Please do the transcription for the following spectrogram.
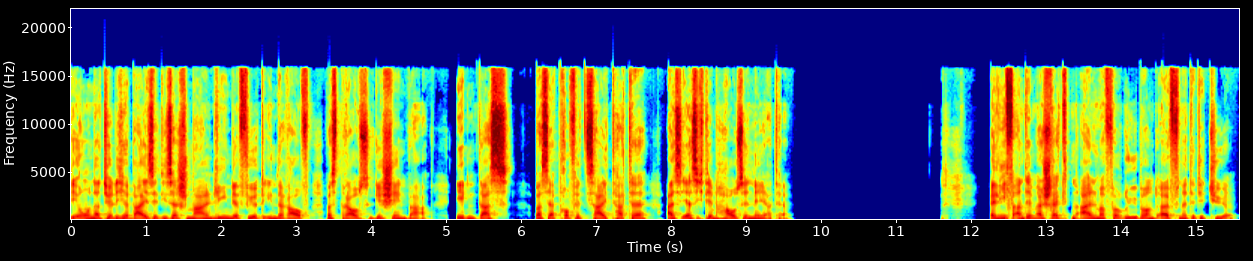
Die unnatürliche Weise dieser schmalen Linie führte ihn darauf, was draußen geschehen war, eben das, was er prophezeit hatte, als er sich dem Hause näherte. Er lief an dem erschreckten Almer vorüber und öffnete die Tür.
